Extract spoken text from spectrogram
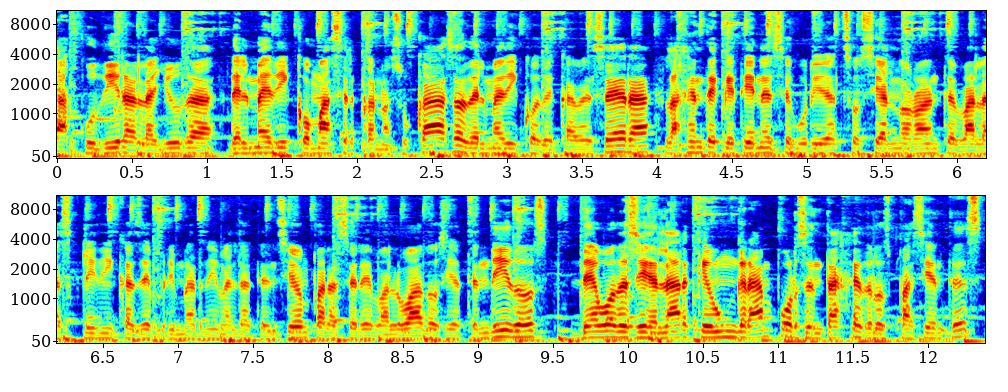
acudir a la ayuda del médico más cercano a su casa, del médico de cabecera. La gente que tiene seguridad social normalmente va a las clínicas de primer nivel de atención para ser evaluados y atendidos. Debo de señalar que un gran porcentaje de los pacientes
